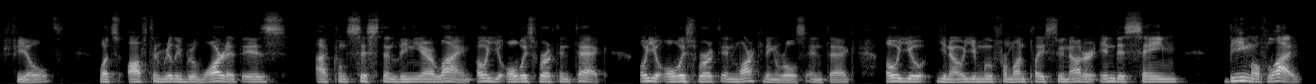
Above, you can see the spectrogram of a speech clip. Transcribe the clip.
field what's often really rewarded is a consistent linear line. Oh you always worked in tech. Oh you always worked in marketing roles in tech. Oh you you know you move from one place to another in this same beam of light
